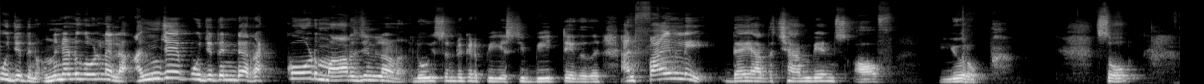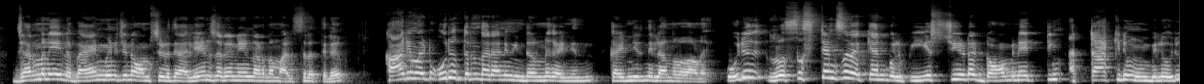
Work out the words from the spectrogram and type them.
പൂജ്യത്തിന് ഒന്നും രണ്ട് ഗോളിനല്ല അഞ്ച് പൂജ്യത്തിന്റെ റെക്കോർഡ് മാർജിനിലാണ് ലൂയിസ് എൻട്രിക്കയുടെ പി എസ് ജി ബീറ്റ് ചെയ്തത് and finally they are the champions of Europe so ജർമ്മനിയിൽ ബയൺ മ്യൂണിച്ചിന്റെ ഹോംസ്റ്റേഡിയത്തിൽ അലിയൻസ് അറേനയിൽ നടന്ന മത്സരത്തിൽ കാര്യമായിട്ട് ഒരു ഉത്തരം തരാനും ഇന്ററിന് കഴിഞ്ഞി കഴിഞ്ഞിരുന്നില്ല എന്നുള്ളതാണ്. ഒരു റെസിസ്റ്റൻസ് വെക്കാൻ പോലും പി എസ് ജിയുടെ ഡോമിനേറ്റിംഗ് അറ്റാക്കിന് മുമ്പിൽ ഒരു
